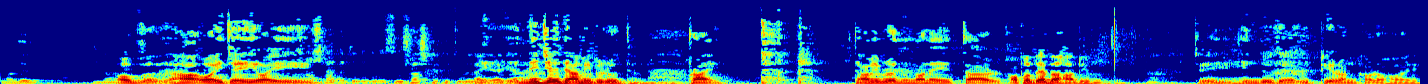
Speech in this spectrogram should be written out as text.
আমাদের হ্যাঁ ওই যে ওই বিরুদ্ধে প্রায়। দামি বিরুদ্ধে মানে তার অপব্যবহার বিরুদ্ধে। যে হিন্দুদের উৎপীড়ন করা হয়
